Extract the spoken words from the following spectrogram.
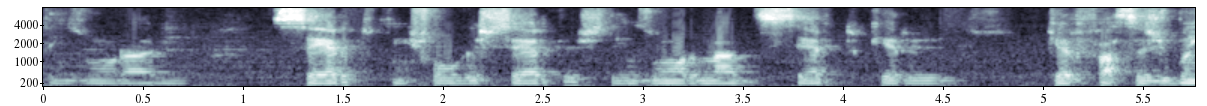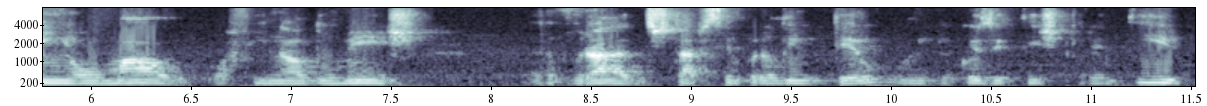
tens um horário certo, tens folgas certas, tens um ordenado certo, quer, quer faças bem ou mal ao final do mês, haverá de estar sempre ali o teu. A única coisa que tens que garantir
